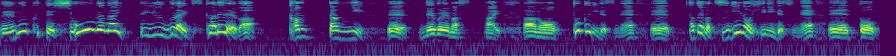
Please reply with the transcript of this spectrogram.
眠くてしょうがないっていうぐらい疲れれば、簡単に、えー眠れます。はい。あの、特にですね、えー例えば次の日にですね、えーっと、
